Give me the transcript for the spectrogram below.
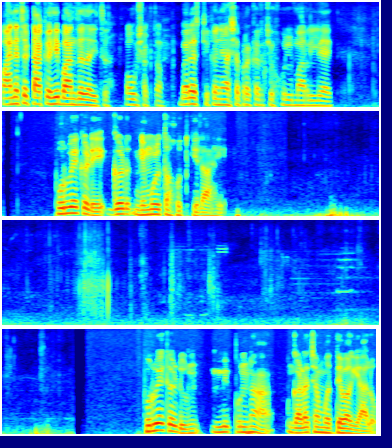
पाण्याचं टाकं हे बांधलं जायचं. पाहू शकता. बऱ्याच ठिकाणी अशा प्रकारचे होल मारलेले आहेत. पूर्वेकडे गड निमुळता होत गेला आहे. पूर्वेकडून मी पुन्हा गडाच्या मध्यभागी आलो.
